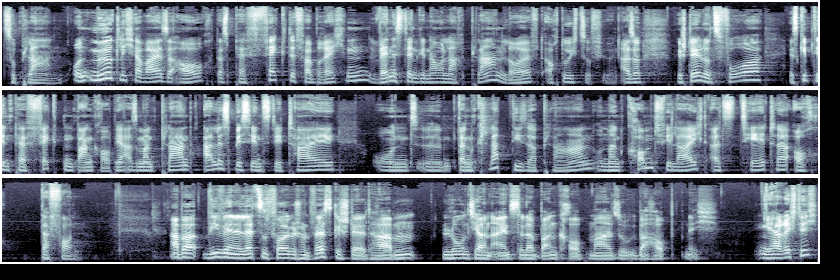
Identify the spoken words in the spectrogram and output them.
zu planen. Und möglicherweise auch das perfekte Verbrechen, wenn es denn genau nach Plan läuft, auch durchzuführen. Also wir stellen uns vor, es gibt den perfekten Bankraub. Ja? Also man plant alles bis ins Detail und äh, dann klappt dieser Plan und man kommt vielleicht als Täter auch davon. Aber wie wir in der letzten Folge schon festgestellt haben, lohnt ja ein einzelner Bankraub mal so überhaupt nicht. Ja, richtig.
